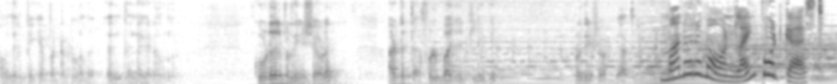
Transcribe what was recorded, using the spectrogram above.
അവതരിപ്പിക്കപ്പെട്ടിട്ടുള്ളത് എന്ന് തന്നെ കരുതുന്നു. കൂടുതൽ പ്രതീക്ഷയോടെ അടുത്ത ഫുൾ ബജറ്റിലേക്ക് പ്രതീക്ഷയോടെ കാത്തിരിക്കും മനോരമ ഓൺലൈൻ പോഡ്കാസ്റ്റ്.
